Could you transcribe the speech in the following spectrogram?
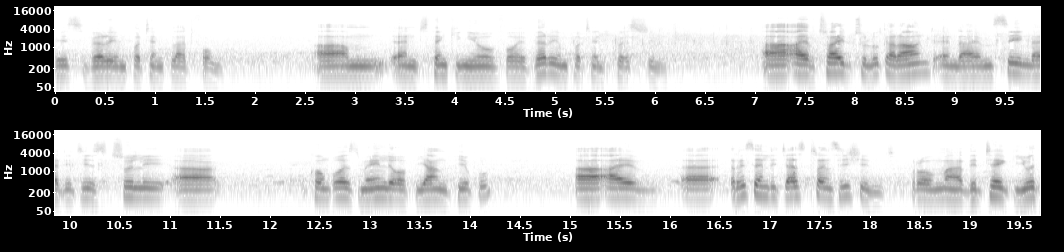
this very important platform. Um, and thanking you for a very important question. Uh, I have tried to look around and I'm seeing that it is truly uh, composed mainly of young people. Uh, I've uh, recently just transitioned from uh, the tech youth.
